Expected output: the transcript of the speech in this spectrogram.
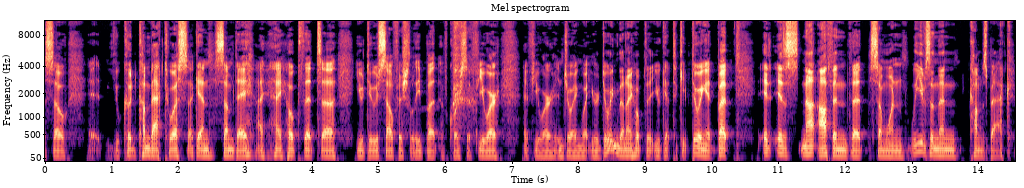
So it, eh, you could come back to us again someday. I, I hope that uh, you do selfishly, but of course, if you are if you are enjoying what you're doing, then I hope that you get to keep doing it. But it is not often that someone leaves and then comes back.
